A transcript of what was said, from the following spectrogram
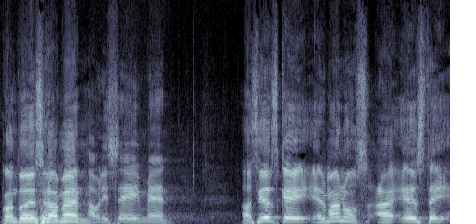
Cuando dicen amén. How many say amen? Así es que, hermanos, este,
